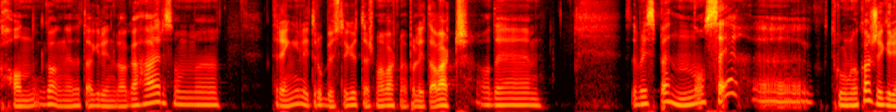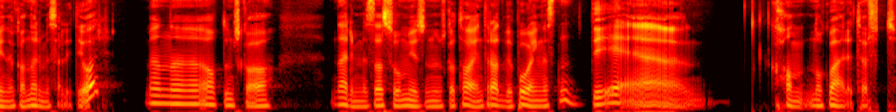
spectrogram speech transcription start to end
kan gagne dette grunnlaget her, som uh, trenger litt robuste gutter som har vært med på litt av hvert. Og det, det blir spennende å se. Jeg tror nok kanskje Gryner kan nærme seg litt i år, men eh, at de skal nærme seg så mye som de skal ta inn 30 poeng nesten, det kan nok være tøft.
